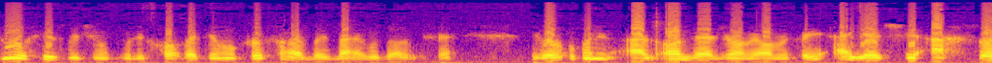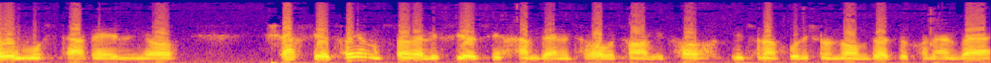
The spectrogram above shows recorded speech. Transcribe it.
دو حزب جمهوری خواه و دموکرات فقط باید برگزار بشه؟ نگاه بکنید الان در جامعه آمریکایی اگرچه احزاب مستقل یا شخصیت های مستقل سیاسی هم در انتخابات آمریکا می‌تونن خودشون نامزد بکنن و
